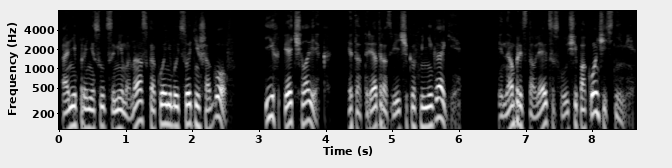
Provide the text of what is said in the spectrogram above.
«Они пронесутся мимо нас в какой-нибудь сотни шагов. Их пять человек. Это отряд разведчиков Минигаги. И нам представляется случай покончить с ними.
